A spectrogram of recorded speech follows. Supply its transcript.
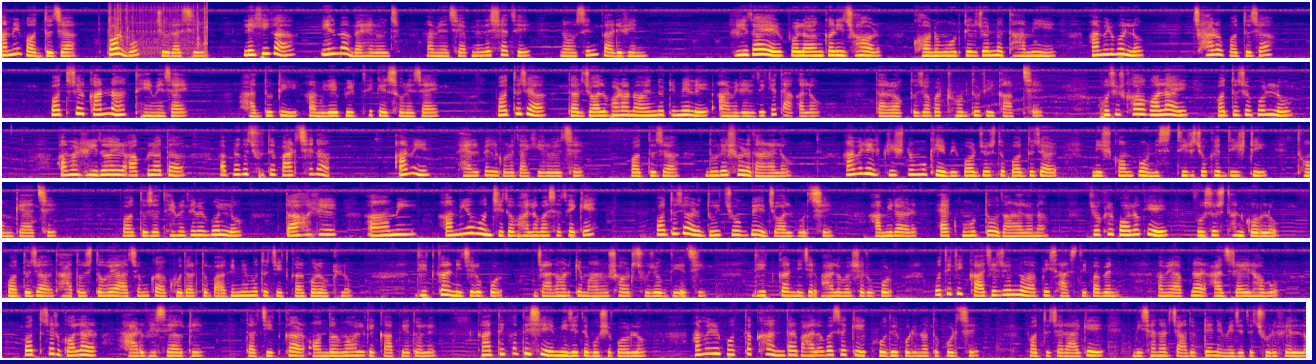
আমি পদ্মজা পর্ব চুরাশি। লেখিকা ইলমা বেহরোজ। আমি আছি আপনাদের সাথে নৌসিন পারভিন। হৃদয়ের প্রলয়ঙ্কারী ঝড় ক্ষণ মুহূর্তের জন্য থামিয়ে আমির বলল, ছাড়ো পদ্মজা পদ্মজার কান্না থেমে যায়। হাত দুটি আমিরের পিঠ থেকে সরে যায়। পদ্মজা তার জল ভরা নয়ন দুটি মেলে আমিরের দিকে তাকালো। তার রক্ত রক্তজবা ঠোঁট দুটি কাঁপছে। হজুর খাওয়া গলায় পদ্মজা বলল, আমার হৃদয়ের আকুলতা আপনাকে ছুতে পারছে না? আমির ফ্যাল করে তাকিয়ে রয়েছে। পদ্মজা দূরে সরে দাঁড়াল। আমিরের কৃষ্ণমুখে বিপর্যস্ত পদ্মজার নিষ্কম্পন স্থির চোখের দৃষ্টি থমকে আছে। পদ্মজা থেমে থেমে বলল, তাহলে আমি, আমিও বঞ্চিত ভালোবাসা থেকে? পদ্মজার দুই চোখ বেয়ে জল পড়ছে। আমির আর এক মুহূর্তও দাঁড়াল না। চোখের পলকে প্রশস্থান করল। পদ্মজা ধাতস্থ হয়ে আচমকা ক্ষুধার্ত বাঘিনীর মতো চিৎকার করে উঠল। ধিৎকার নিজের উপর, জানোয়ারকে মানুষ হওয়ার সুযোগ দিয়েছি। ধিৎকার নিজের ভালোবাসার উপর। প্রতিটি কাজের জন্য আপনি শাস্তি পাবেন। আমি আপনার আজরাইল হব। পদ্মজার গলার হাড় ভেসে ওঠে। তার চিৎকার অন্দরমহলকে কাঁপিয়ে তোলে। কাঁদতে কাঁদতে সে মেঝেতে বসে পড়ল। আমিরের প্রত্যাখ্যান তার ভালোবাসাকে ক্রোধে পরিণত করছে। পদ্মচার আগে বিছানার চাদর টেনে মেঝেতে ছুঁড়ে ফেলল।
